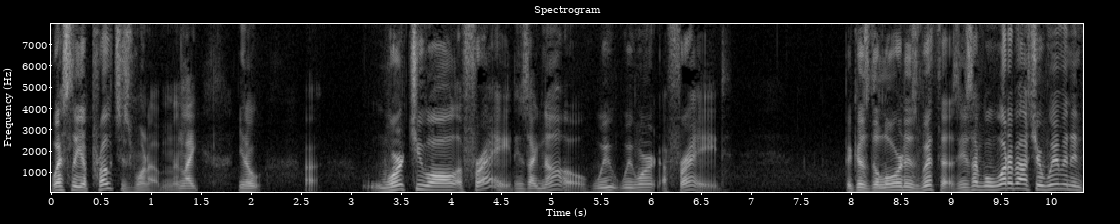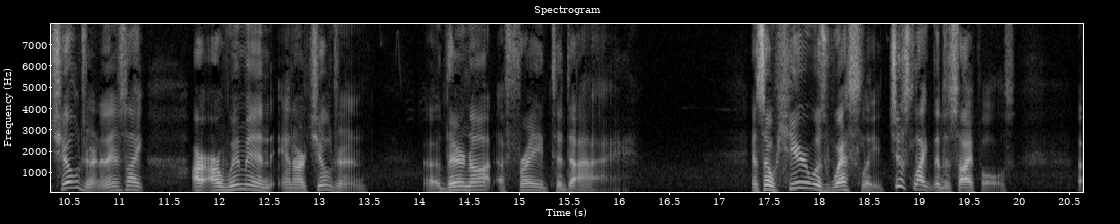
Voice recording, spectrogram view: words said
Wesley approaches one of them and like, you know, uh, weren't you all afraid? He's like, no, we, we weren't afraid because the Lord is with us. And he's like, well, what about your women and children? And there's like, our, our women and our children, uh, they're not afraid to die. And so here was Wesley, just like the disciples, uh,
